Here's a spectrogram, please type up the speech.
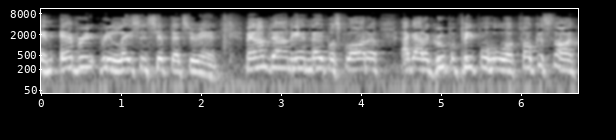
in every relationship that you're in. Man, I'm down here in Naples, Florida. I got a group of people who are focused on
